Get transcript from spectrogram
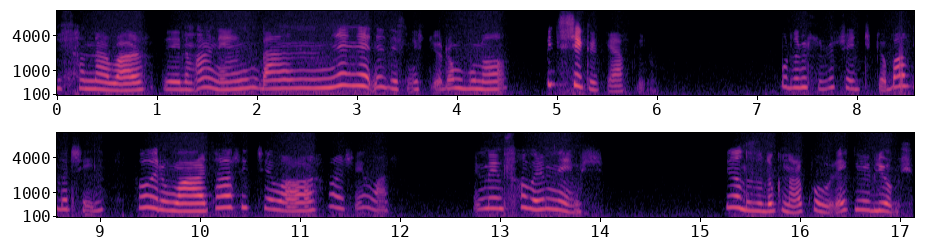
insanlar var. Diyelim örneğin ben ne ne ne desin istiyorum bunu bir çiçekle kıyaslayayım. Burada bir sürü şey çıkıyor. Bazıları şey favorim var, tarihçe var, her şey var. Benim favorim neymiş? Yıldıza dokunarak favori ekleyebiliyormuş.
